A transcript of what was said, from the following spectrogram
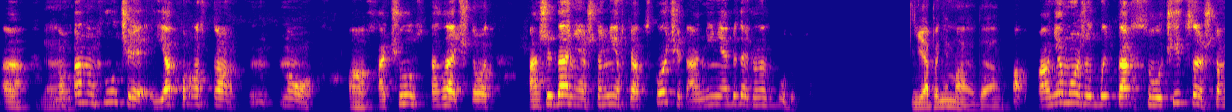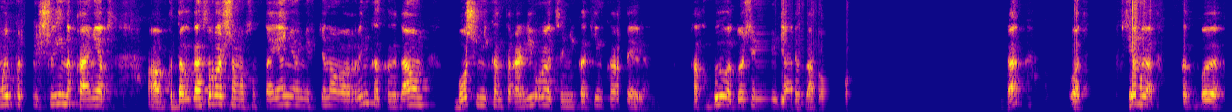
А, да. Но в данном случае я просто, ну, а, хочу сказать, что вот ожидания, что нефть отскочит, они не обязательно сбудутся. Я понимаю, да. Вполне может быть так случиться, что мы пришли, наконец, а, к долгосрочному состоянию нефтяного рынка, когда он больше не контролируется никаким картелем, как было до 70-х годов. Да? Вот. Все мы как бы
